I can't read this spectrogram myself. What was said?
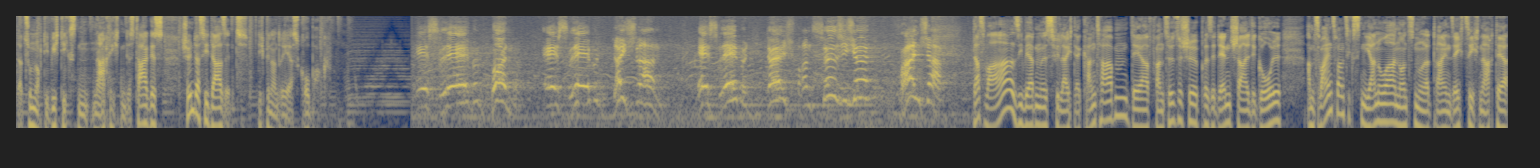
Dazu noch die wichtigsten Nachrichten des Tages. Schön, dass Sie da sind. Ich bin Andreas Krobock. Es leben Bonn! Es leben Deutschland! Es leben die deutsch-französische Freundschaft! Das war, Sie werden es vielleicht erkannt haben, der französische Präsident Charles de Gaulle am 22. Januar 1963 nach der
